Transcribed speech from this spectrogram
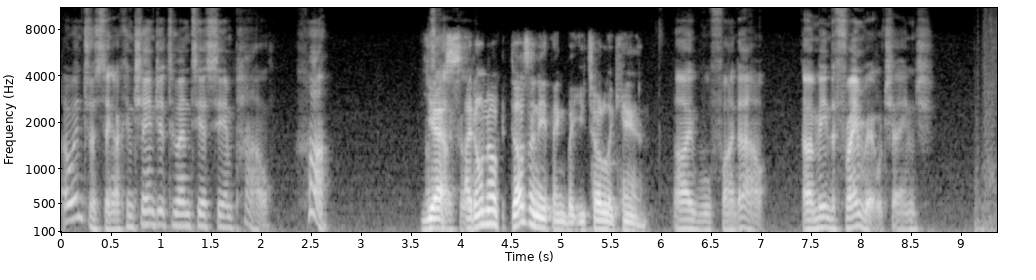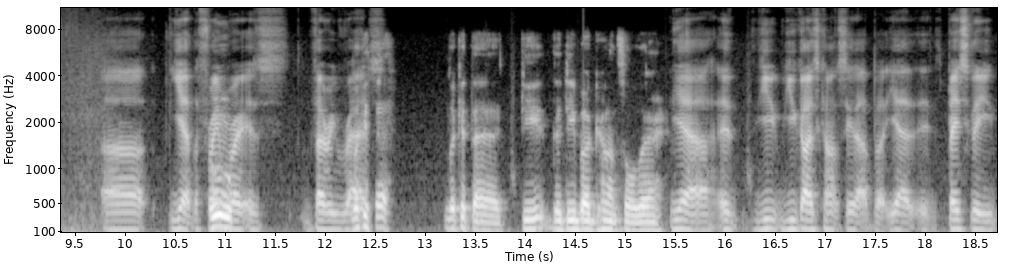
Oh, interesting. I can change it to NTSC and PAL. Huh. yes, cool. I don't know if it does anything, but you totally can. I will find out. I mean, the frame rate will change. Uh, yeah, the frame Ooh. rate is very red. Look at that. Look at the de- the debug console there. Yeah, it, you you guys can't see that, but yeah, it's basically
